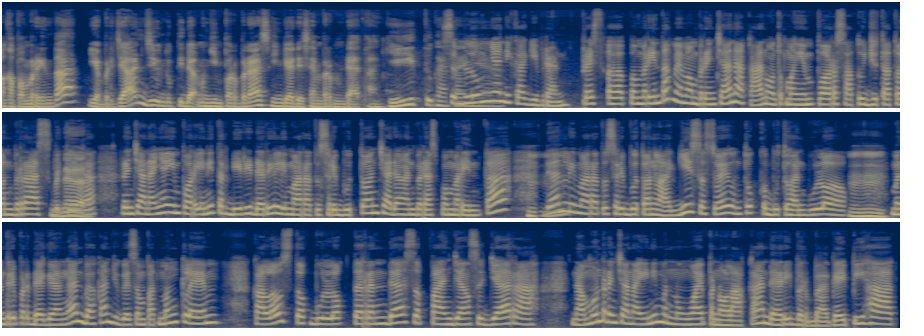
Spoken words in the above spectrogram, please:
maka pemerintah ya berjanji untuk tidak mengimpor beras hingga Desember mendatang. Gitu katanya. Sebelumnya nih Kak Gibran, pres- eh, pemerintah memang berencana kan untuk mengimpor 1 juta ton beras gitu Benar. ya. Rencananya impor ini terdiri dari 500 ribu ton cadangan beras pemerintah Mm-mm. dan 500 ribu ton lagi sesuai untuk kebutuhan Bulog. Mm-mm. Menteri Perdagangan bahkan juga sempat mengklaim kalau stok Bulog terendah sepanjang sejarah. Namun rencana ini menuai penolakan dari berbagai pihak.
